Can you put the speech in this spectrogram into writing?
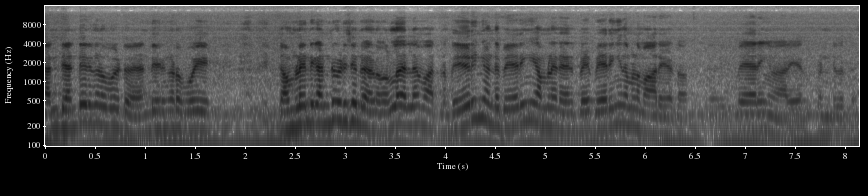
രണ്ട് രണ്ടുപേരും കൂടെ പോയിട്ട്. രണ്ടുപേരും കൂടെ പോയി കംപ്ലൈന്റ് കണ്ടുപിടിച്ചിട്ട് വേണം ഉള്ളതെല്ലാം മാറ്റണം. ബെയറിംഗ് ഉണ്ട്. ബെയറിംഗ് കംപ്ലൈന്റ് ആയിരുന്നു. ബെയറിംഗ് നമ്മൾ മാറി കേട്ടോ. ബെയറിംഗ് മാറി. ഫ്രണ്ടിലത്തെ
